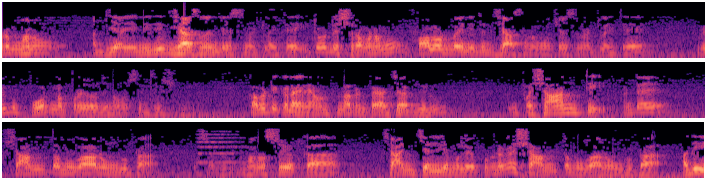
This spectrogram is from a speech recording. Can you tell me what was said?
బ్రహ్మను అధ్యాయ నిధిధ్యాసనం చేసినట్లయితే ఇటువంటి శ్రవణము ఫాలోడ్ బై నిధిధ్యాసనము చేసినట్లయితే మీకు పూర్ణ ప్రయోజనం సిద్ధిస్తుంది. కాబట్టి ఇక్కడ ఆయన ఏమంటున్నారంటే ఆచార్యులు ఉపశాంతి అంటే శాంతముగా నుండుట మనస్సు యొక్క చాంచల్యము లేకుండా శాంతముగా నుండుట. అది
